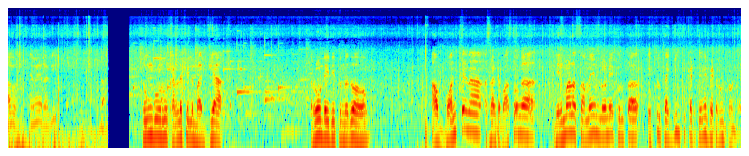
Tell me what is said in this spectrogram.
రవి? తుంగూరు కళ్ళపల్లి మధ్య రోడ్ ఏదైతున్నదో ఆ వంతెన అసలు అంటే వాస్తవంగా నిర్మాణ సమయంలోనే కొంత ఎత్తు తగ్గించి కడితేనే బెటర్ ఉంటుండే.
